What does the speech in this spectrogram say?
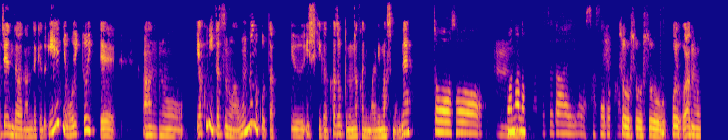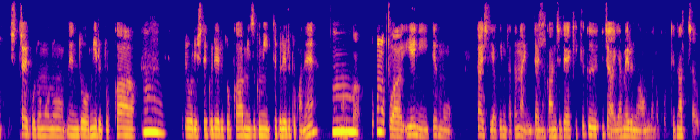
ジェンダーなんだけど、家に置いといて、あの、役に立つのは女の子だっていう意識が家族の中にもありますもんね。そうそう。うん女の子は手伝いをさせるから。そうそうそう。こういうあの、ちっちゃい子供の面倒を見るとか、うん。料理してくれるとか、水汲み行ってくれるとかね。うん。なんか、男の子は家にいても、大して役に立たないみたいな感じで、結局、じゃあ辞めるのは女の子ってなっちゃう。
